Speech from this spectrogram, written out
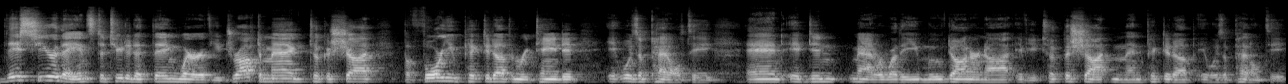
This year they instituted a thing where if you dropped a mag, took a shot, before you picked it up and retained it, it was a penalty. And it didn't matter whether you moved on or not. If you took the shot and then picked it up, it was a penalty.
